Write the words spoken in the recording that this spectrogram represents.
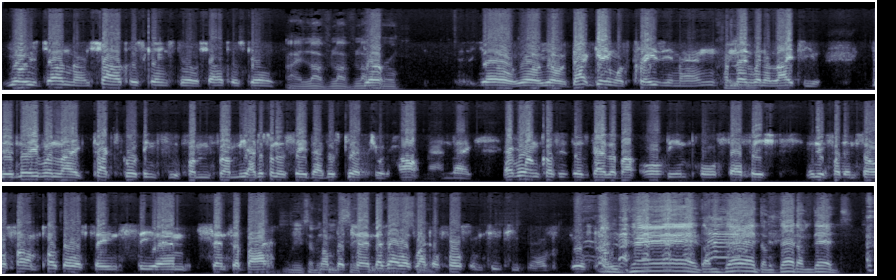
Yo, it's John, man. Shout out Chris Kane still. Shout out Chris Kane. I love, love, love, Yo. bro. Yo, yo, yo. That game was crazy, man. I'm not going to lie to you. There's no even like tactical things from from me. I just want to say that those players showed heart, man. Like everyone causes those guys about all being poor, selfish, in it for themselves. Sam Pogba was playing CM centre back, We need to have a number ten. That guy was like a false MTT, bro. It was I'm dead. I'm dead. I'm dead. I'm dead.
